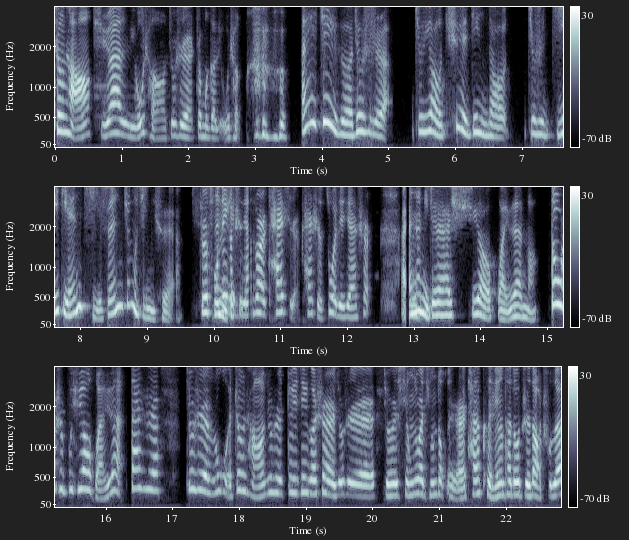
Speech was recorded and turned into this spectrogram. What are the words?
正常许愿流程就是这么个流程。哎，这个就是就要确定到就是几点几分这么精确，啊就是从那个时间段开始开始做这件事儿。哎，那你这个还需要还愿吗？倒是不需要还愿，但是就是如果正常，就是对这个事儿，就是就是星座挺懂的人，他肯定他都知道，除了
